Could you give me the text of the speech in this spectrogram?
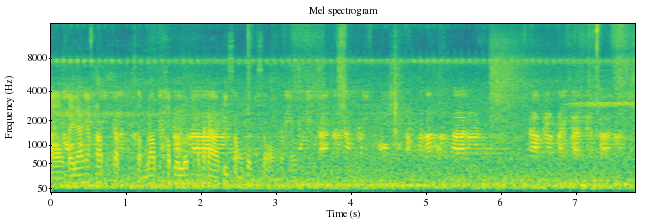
ออกไปแล้วนะครับ กับสำหรับขบวนรถธรรมดาที่ 262 นะครับ นำสิ่งของต่างๆมารับประทารตามแนวสายการเดินทาง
